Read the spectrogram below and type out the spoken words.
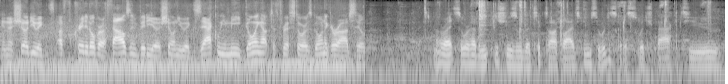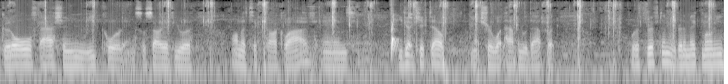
and I showed you, I've created over a thousand videos showing you exactly me going out to thrift stores, going to garage sales. All right, so we're having issues with the TikTok live stream, so we're just gonna switch back to good old fashioned recording. So sorry if you were on the TikTok live and you got kicked out. I'm not sure what happened with that, but we're thrifting, we're gonna make money.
